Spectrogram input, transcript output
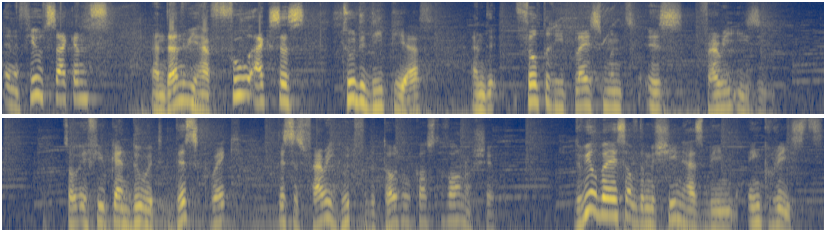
in a few seconds and then we have full access to the DPF and the filter replacement is very easy. So if you can do it this quick, this is very good for the total cost of ownership. The wheelbase of the machine has been increased.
